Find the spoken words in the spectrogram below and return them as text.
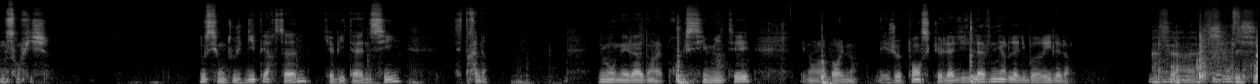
on s'en fiche. Nous, si on touche 10 personnes qui habitent à Annecy, c'est très bien. Nous, on est là dans la proximité et dans le rapport humain. Et je pense que la- l'avenir de la librairie, il est là. Ah, c'est. Il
